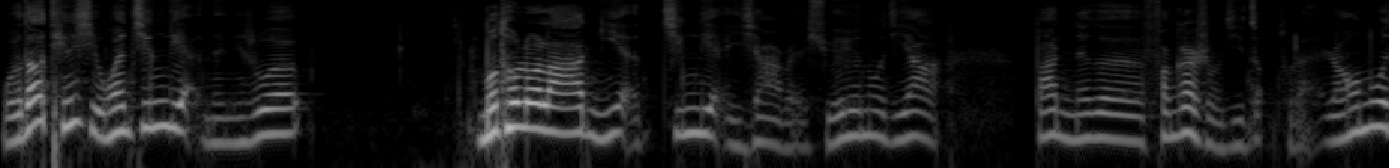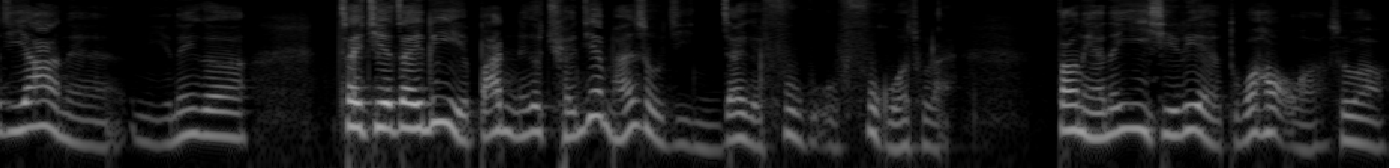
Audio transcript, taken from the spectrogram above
我倒挺喜欢经典的，你说摩托罗拉你也经典一下呗，学学诺基亚，把你那个翻盖手机整出来。然后诺基亚呢，你那个再接再厉，把你那个全键盘手机你再给复古复活出来。当年的 E 系列多好啊，是吧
